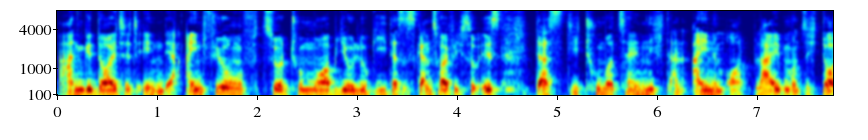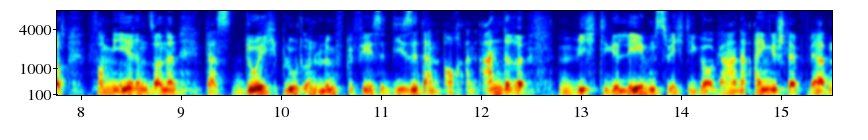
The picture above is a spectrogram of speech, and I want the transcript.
angedeutet in der Einführung zur Tumorbiologie, dass es ganz häufig so ist, dass die Tumorzellen nicht an einem Ort bleiben und sich dort vermehren, sondern dass durch Blut- und Lymphgefäße diese dann auch an andere wichtige, lebenswichtige Organe eingeschleppt werden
